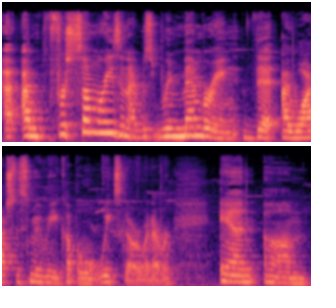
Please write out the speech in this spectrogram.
I, am for some reason I was remembering that I watched this movie a couple of weeks ago or whatever, and um,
